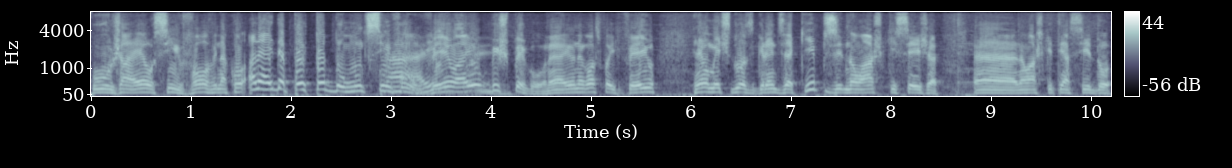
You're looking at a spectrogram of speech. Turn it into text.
o Jael se envolve na. Olha, aí depois todo mundo se envolveu, ah, aí, aí, o bicho pegou, né? Aí o negócio foi feio, realmente duas grandes equipes, e não acho que seja, é, não acho que tenha sido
